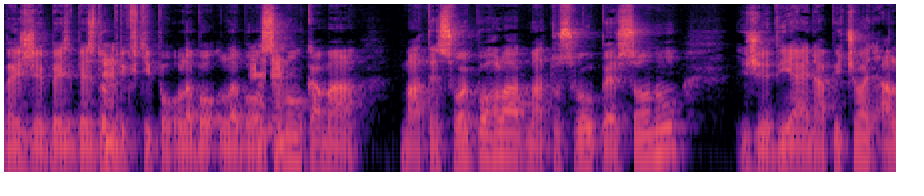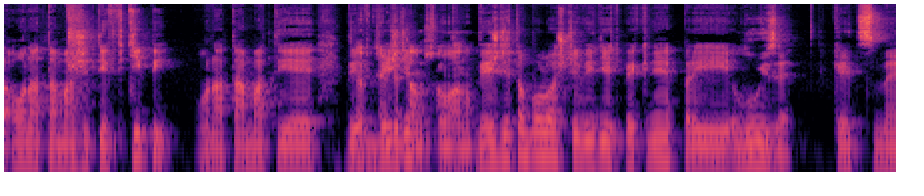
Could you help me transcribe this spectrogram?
Vieš, že bez, bez mm-hmm. dobrých vtipov. Lebo, lebo mm-hmm. Simonka má, má ten svoj pohľad, má tú svoju personu, že vie aj napičovať, ale ona tam má že tie vtipy. Ona tam má tie... Vie, vieš, tam sú, vieš, kde to bolo ešte vidieť pekne pri Luize, keď sme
